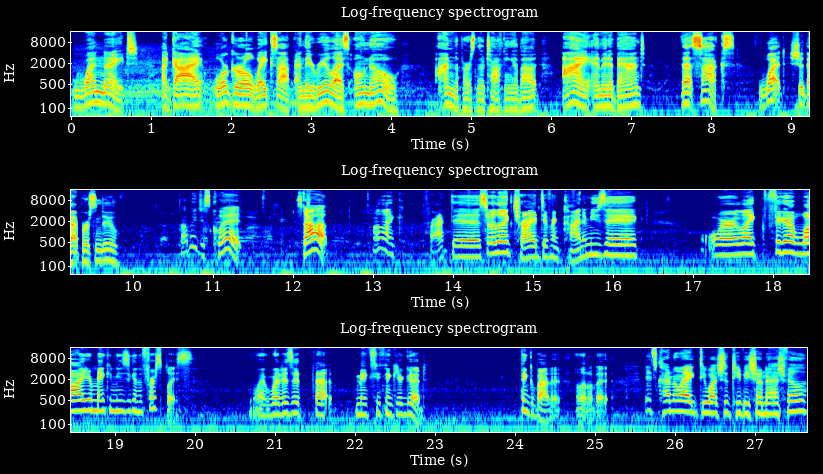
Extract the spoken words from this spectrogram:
one night, a guy or girl wakes up and they realize, oh no, I'm the person they're talking about. I am in a band that sucks. What should that person do? Probably just quit. Stop. Or like practice, or like try a different kind of music, or like figure out why you're making music in the first place. What, what is it that makes you think you're good? Think about it a little bit. It's kind of like, do you watch the TV show Nashville?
